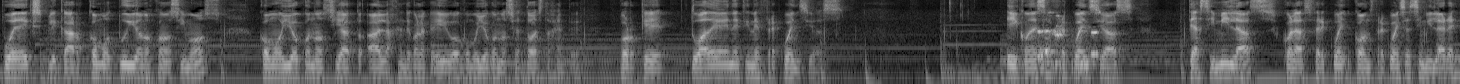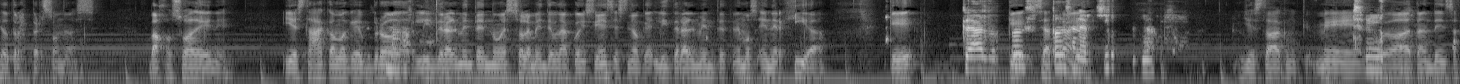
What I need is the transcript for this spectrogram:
puede explicar cómo tú y yo nos conocimos, cómo yo conocí a, a la gente con la que vivo, cómo yo conocí a toda esta gente. Porque tu ADN tiene frecuencias. Y con esas frecuencias te asimilas con, las frecuen- con frecuencias similares de otras personas bajo su ADN. Y estaba como que, brother, literalmente no es solamente una coincidencia, sino que literalmente tenemos energía que Claro, Que todo, se es- todo es atrae. energía. yo estaba como que me Sí. huevada tan densa.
